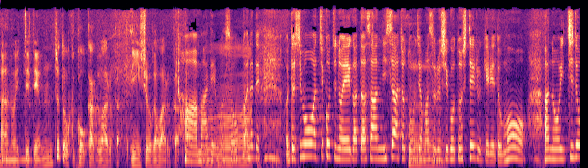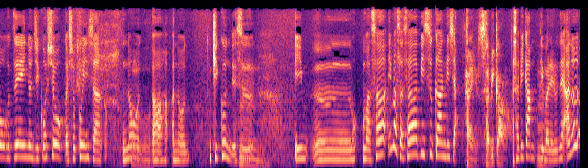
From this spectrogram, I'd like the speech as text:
あの言ってて、うん、ちょっと僕好感度悪かった印象が悪かった。はあまあでもそうか。だって私もあっちこっちの A 型さんにさちょっとお邪魔する仕事してるけれどもあの一度全員の自己紹介職員さんの,、うん。ああの聞くんです、うんいうーんまあ、さ今さサービス管理者。はいサビ感サビ官って言われるね、あのあれは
